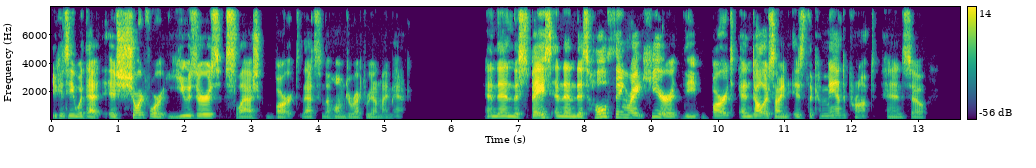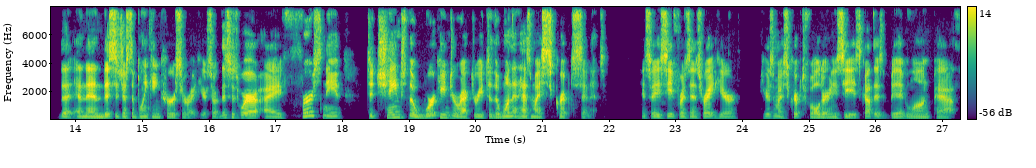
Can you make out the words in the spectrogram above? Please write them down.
you can see what that is short for users slash BART. That's the home directory on my Mac and then the space, and then this whole thing right here, the BART and dollar sign is the command prompt. And so the, and then this is just a blinking cursor right here. So this is where I first need to change the working directory to the one that has my scripts in it. And so you see, for instance, right here, here's my script folder, and you see it's got this big long path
